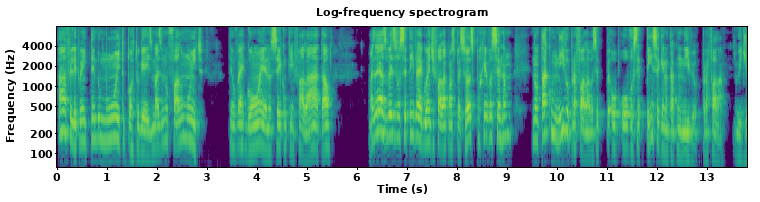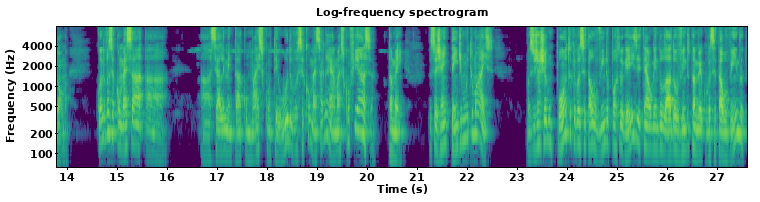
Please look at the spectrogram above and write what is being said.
Ah, Felipe, eu entendo muito português, mas eu não falo muito. Tenho vergonha, não sei com quem falar, tal. Mas aí às vezes você tem vergonha de falar com as pessoas porque você não não tá com nível para falar, você ou, ou, você pensa que não tá com nível para falar o idioma. Quando você começa a, a se alimentar com mais conteúdo, você começa a ganhar mais confiança também. Você já entende muito mais. Você já chega um ponto que você está ouvindo português e tem alguém do lado ouvindo também o que você está ouvindo.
